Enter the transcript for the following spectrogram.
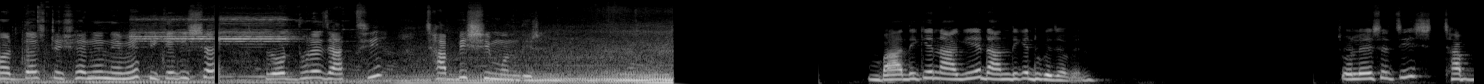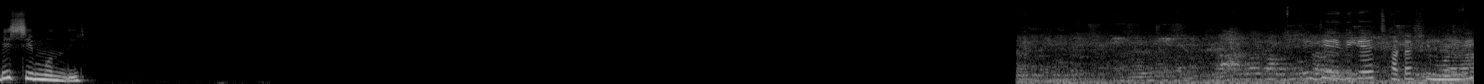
খড়দা স্টেশনে নেমে পিকে বিশ্বাস রোড ধরে যাচ্ছি ছাব্বিশ শিব মন্দির। বাঁ দিকে না গিয়ে ডান দিকে ঢুকে যাবেন। চলে এসেছি ছাব্বিশ শিব মন্দির। এই ছটা শিব মন্দির।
